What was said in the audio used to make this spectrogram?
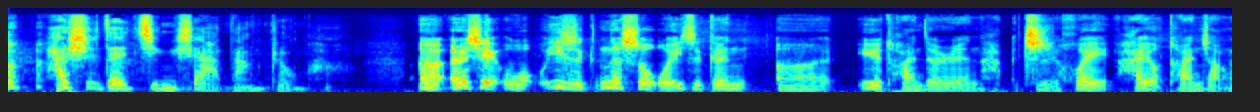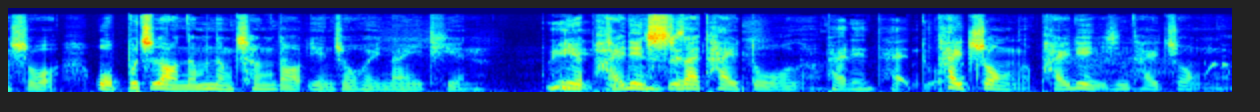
还是在惊吓当中哈。呃，而且我一直那时候我一直跟呃乐团的人指挥还有团长说，我不知道能不能撑到演奏会那一天，因为排练实在太多了，排练太多太重了，排练已经太重了。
